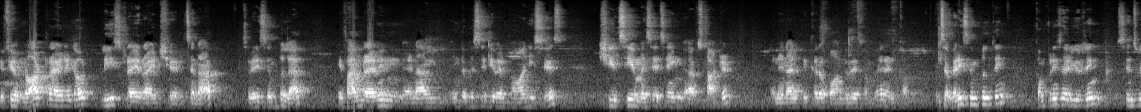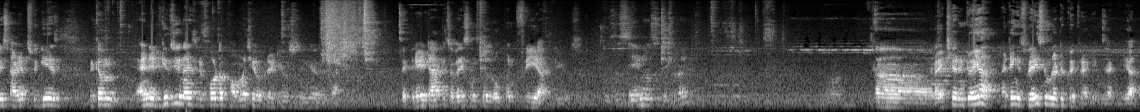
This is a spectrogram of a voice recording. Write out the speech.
If you have not tried it out, please try Rideshare. It's an app. It's a very simple app. If I'm driving and I'm in the vicinity where Bhavani stays, she'll see a message saying I've started, and then I'll pick her up on the way somewhere and come. It's a very simple thing. Companies are using since we started. Swiggy has become, and it gives you a nice report of how much you have reduced in your impact. It's a great app. It's a very simple, open, free app to use. It's the same as Quick uh, right here into yeah i think it's very similar to quick ride exactly yeah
